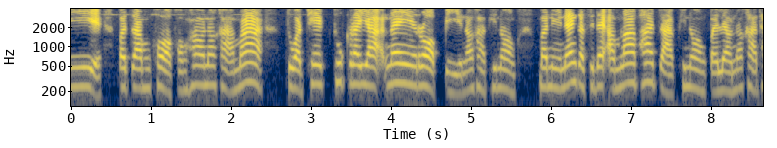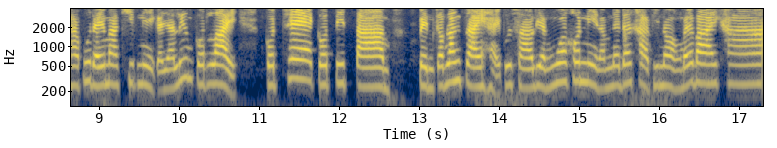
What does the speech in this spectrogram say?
ดีๆ ประจำขอกของเฮานะค่ะมา ตรวจเช็คทุกระยะในรอบปีเนาะค่ะพี่น้องวันนี้แน่นก็สิได้อำลาผ้าจากพี่น้องไปแล้วนะคะ ถ้าผู้ใดมาคลิปนี้ก็อย่าลืมกดไลค์กดแชร์กดติดตาม เป็นกำลังใจให้ผู้สาวเลี้ยงงัวคนนี้นำได้เด้อค่ะพี่น้องบ๊ายบายค่ะ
